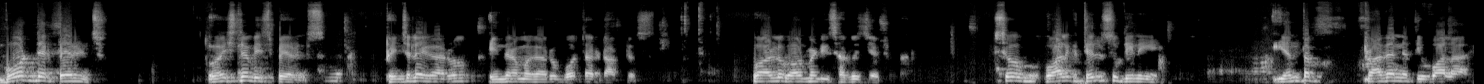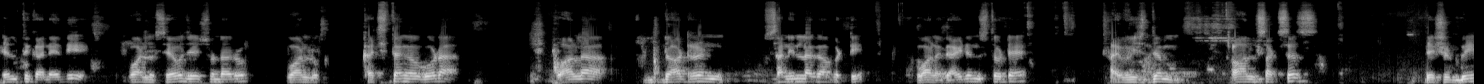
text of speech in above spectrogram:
both their parents Vaishnavi's parents పెంచలే గారు ఇందిరమ్మ గారు బోత్ ఆర్ డాక్టర్స్ వాళ్ళు గవర్నమెంట్కి సర్వీస్ చేస్తున్నారు. సో వాళ్ళకి తెలుసు దీని ఎంత ప్రాధాన్యత ఇవ్వాలా హెల్త్కి అనేది. వాళ్ళు సేవ చేస్తున్నారు. వాళ్ళు ఖచ్చితంగా కూడా వాళ్ళ డాటర్ అండ్ సనిల్లా కాబట్టి వాళ్ళ గైడెన్స్ తోటే I wish them all success they should be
